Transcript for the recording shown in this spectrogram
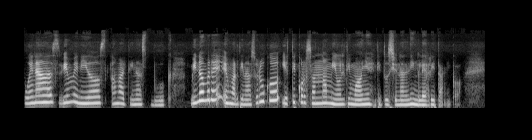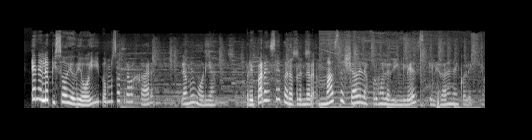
buenas, bienvenidos a Martina's Book. Mi nombre es Martina Soruco y estoy cursando mi último año institucional de inglés británico. En el episodio de hoy vamos a trabajar la memoria. Prepárense para aprender más allá de las fórmulas de inglés que les dan en el colegio.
